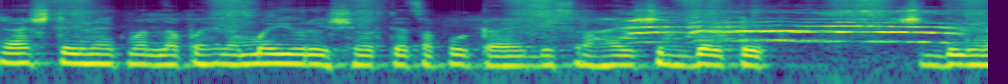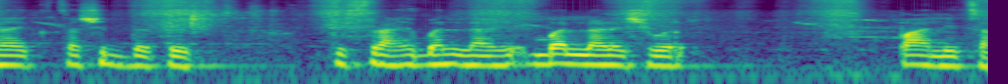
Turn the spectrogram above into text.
या अष्टविनायकमधला पहिला मयुरेश्वर त्याचा फोटो आहे. दुसरा आहे सिद्धटेक. सिद्धिविनायकचा सिद्धटेक. तिसरा आहे बल्लाळे बल्लाळेश्वर पालीचा.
